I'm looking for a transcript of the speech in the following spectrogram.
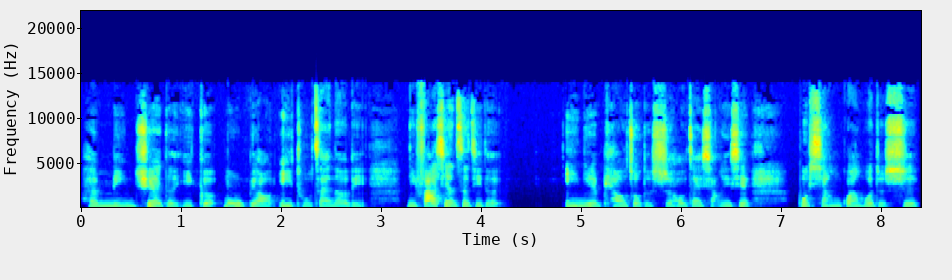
很明确的一个目标意图在那里。你发现自己的意念飘走的时候，在想一些不相关或者是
